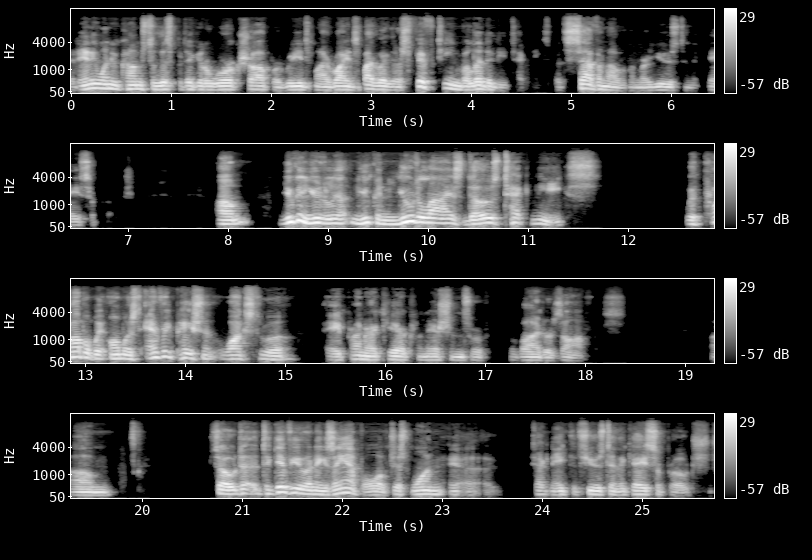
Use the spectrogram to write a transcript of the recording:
that anyone who comes to this particular workshop or reads my writings, by the way, there's 15 validity techniques, but seven of them are used in the case approach. Um, you, can utilize, you can utilize those techniques with probably almost every patient that walks through a, a primary care clinician's or provider's office. Um, so, to, to, give you an example of just one uh, technique that's used in the case approach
